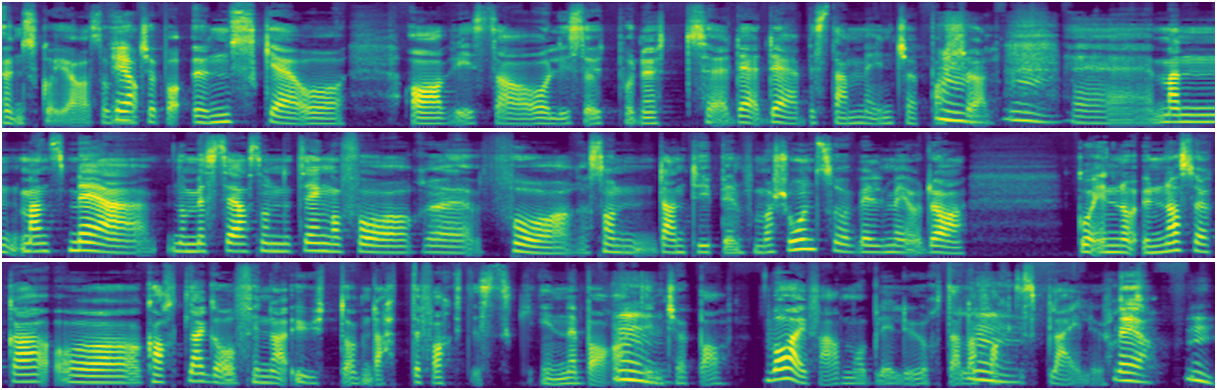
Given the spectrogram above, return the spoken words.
ønsker å gjøre. Som ja. innkjøper ønsker å avvise og lyse ut på nytt. Det, det bestemmer innkjøper mm, sjøl. Mm. Eh, men mens vi, når vi ser sånne ting og får, eh, får sånn, den type informasjon, så vil vi jo da gå inn og undersøke og kartlegge og finne ut om dette faktisk innebar at innkjøper var i ferd med å bli lurt, eller faktisk ble lurt. Ja. Mm.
